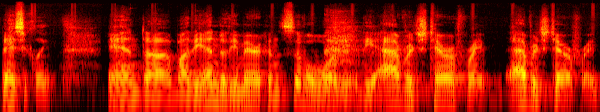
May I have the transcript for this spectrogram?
basically. And uh, by the end of the American Civil War, the, the average tariff rate, average tariff rate,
